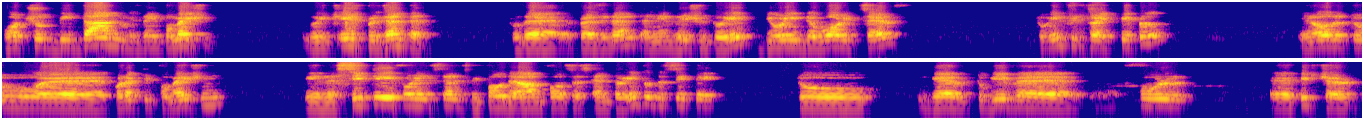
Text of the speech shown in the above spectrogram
what should be done with the information which is presented to the president and in addition to it during the war itself to infiltrate people in order to uh, collect information in a city, for instance, before the armed forces enter into the city, to give to give a full uh, picture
